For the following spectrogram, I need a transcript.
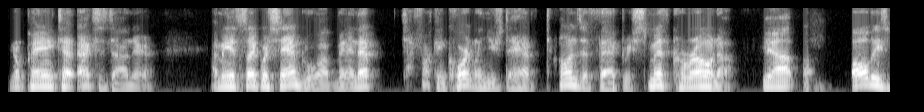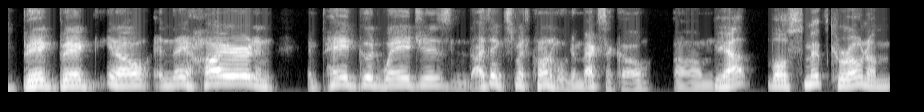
You don't pay any taxes down there. I mean, it's like where Sam grew up, man. That fucking Cortland used to have tons of factories. Smith Corona, Yeah. all these big, big, you know, and they hired and and paid good wages. I think Smith Corona moved to Mexico. Um, Yeah. Well, Smith Corona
